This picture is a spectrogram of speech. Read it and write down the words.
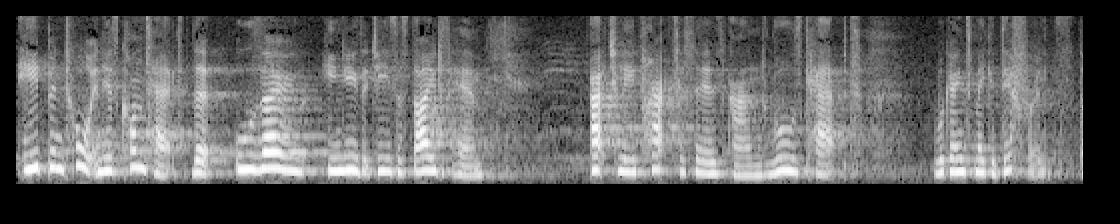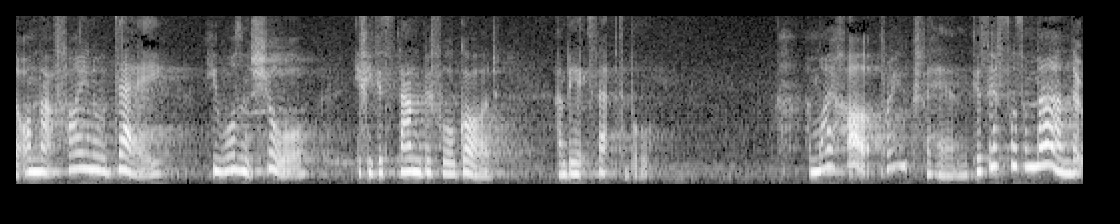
he'd been taught in his context that although he knew that Jesus died for him, actually practices and rules kept were going to make a difference. That on that final day, he wasn't sure if he could stand before God and be acceptable. And my heart broke for him because this was a man that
